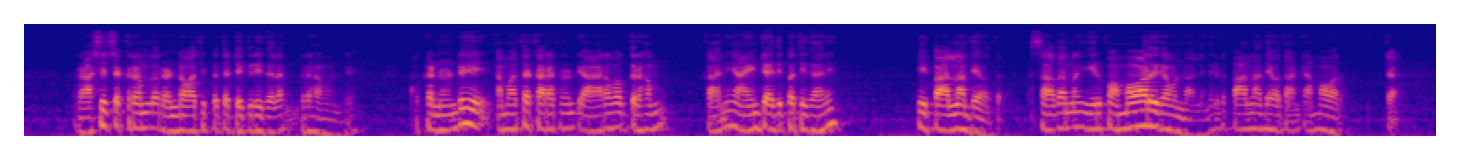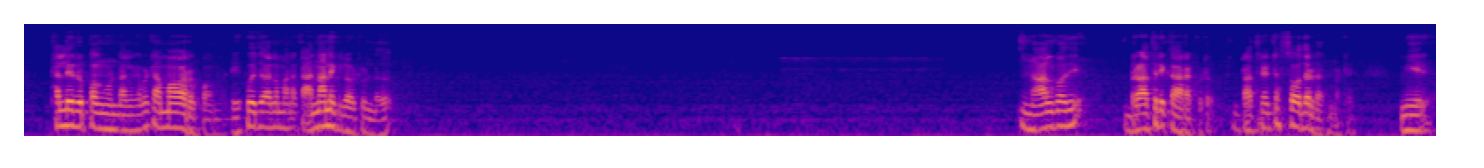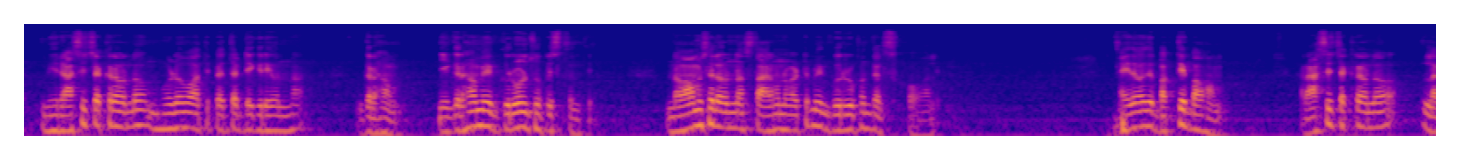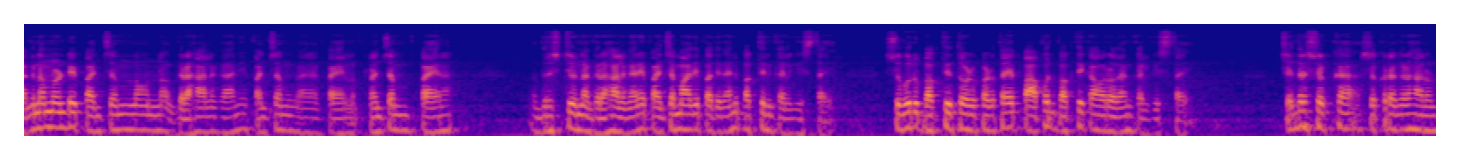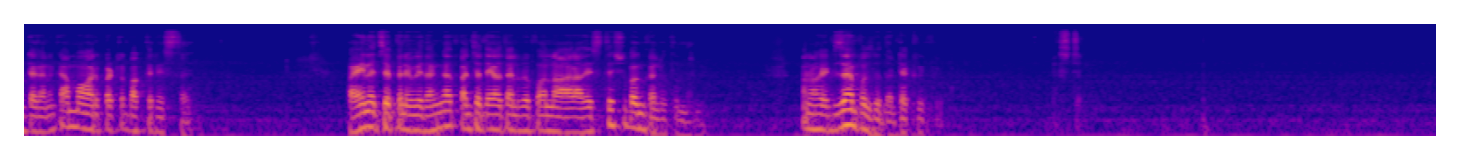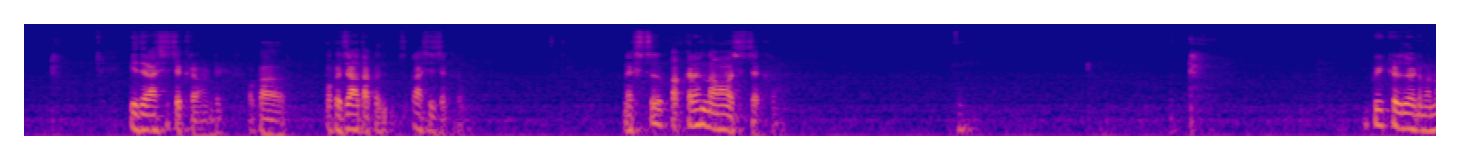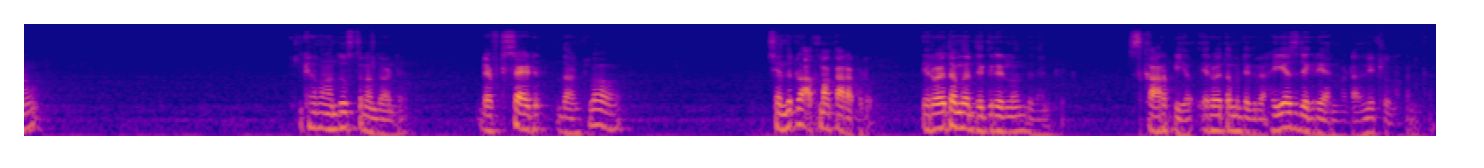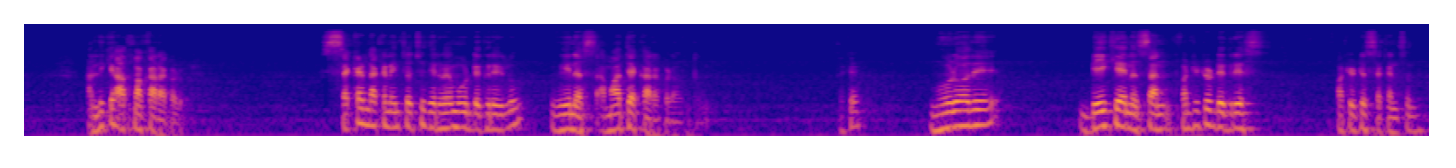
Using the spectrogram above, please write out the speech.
రాశి చక్రంలో రెండవ అతిపెద్ద డిగ్రీ గల గ్రహం అండి. అక్కడ నుండి అమాత్యకారకుడు నుండి ఆరవ గ్రహం కానీ ఆ ఇంటి అధిపతి కానీ మీ పాలనా దేవత. సాధారణంగా ఈ రూపం అమ్మవారిదిగా ఉండాలి. ఎందుకంటే పాలనా దేవత అంటే అమ్మవారు. తల్లి రూపంగా ఉండాలి కాబట్టి అమ్మవారి రూపం. అన్నమాట ఈ పూజ వల్ల మనకు అన్నానికి లోటు ఉండదు. నాలుగోది భ్రాతృకారకుడు. భ్రాతృ అంటే సోదరుడు అనమాట మీ మీ రాశి చక్రంలో మూడవ అతిపెద్ద డిగ్రీ ఉన్న గ్రహం. ఈ గ్రహం మీ గురువును చూపిస్తుంది. నవాంశలో ఉన్న స్థానం బట్టి మీ గురు రూపం తెలుసుకోవాలి. ఐదవది భక్తి భావం. రాశి చక్రంలో లగ్నం నుండి పంచంలో ఉన్న గ్రహాలు కానీ పంచం పైన పంచం పైన దృష్టి ఉన్న గ్రహాలు కానీ పంచమాధిపతి కానీ భక్తిని కలిగిస్తాయి. శుభులు భక్తి తోడ్పడతాయి పాపులు భక్తికి అవరోధం కలిగిస్తాయి. చంద్ర శుక్ర గ్రహాలు ఉంటే కనుక అమ్మవారి పట్ల భక్తిని ఇస్తాయి. పైన చెప్పిన విధంగా పంచదేవతల రూపంలో ఆరాధిస్తే శుభం కలుగుతుందండి. మనం ఒక ఎగ్జాంపుల్ చూద్దాం టెక్నిక్. నెక్స్ట్ ఇది రాశిచక్రం అండి. ఒక ఒక జాతక రాశిచక్రం. నెక్స్ట్ పక్కన నవమశ చక్రం. ఇప్పుడు ఇక్కడ చూడండి మనం. ఇక్కడ మనం చూస్తున్నాం చూడండి. లెఫ్ట్ సైడ్ దాంట్లో చంద్రుడు ఆత్మకారకుడు. ఇరవై తొమ్మిది డిగ్రీలు ఉంది దానికి. స్కార్పియో. ఇరవై తొమ్మిది డిగ్రీ హయ్యెస్ట్ డిగ్రీ అనమాట అన్నింటిలో కనుక. అందుకే ఆత్మకారకుడు. సెకండ్ అక్కడి నుంచి వచ్చేది ఇరవై మూడు డిగ్రీలు వీనస్ అమాత్యకారకుడు ఉంటుంది ఓకే? మూడవది బీకేన్ sun twenty two degrees forty two seconds ఉంది.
